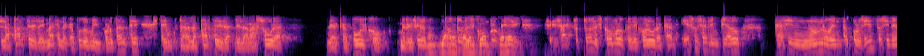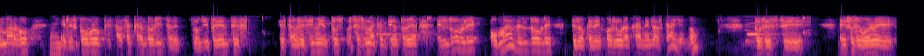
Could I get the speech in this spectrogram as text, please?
la parte de la imagen de Acapulco es muy importante, la, parte de la, de la basura de Acapulco, me refiero a todo el escombro que exacto, todo el escombro que dejó el huracán, eso se ha limpiado casi en un 90%, sin embargo, el escombro que está sacando ahorita de los diferentes establecimientos, pues es una cantidad todavía el doble o más del doble de lo que dejó el huracán en las calles, ¿no? Entonces, este, eso se vuelve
